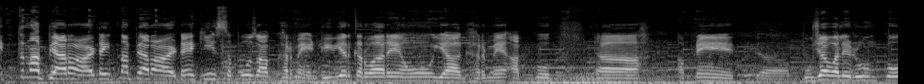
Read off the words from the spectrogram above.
इतना प्यारा आर्ट है इतना प्यारा आर्ट है कि सपोज़ आप घर में इंटीरियर करवा रहे हों या घर में आपको अ, अपने पूजा वाले रूम को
